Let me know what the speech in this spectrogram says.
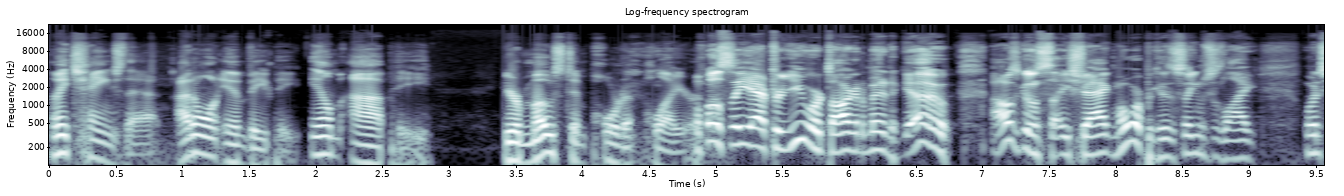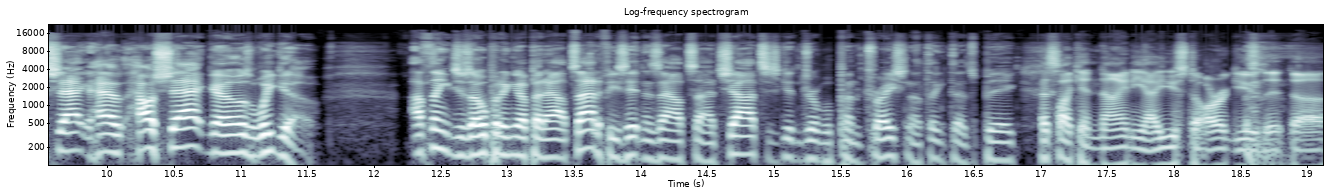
let me change that. I don't want MVP. MIP. Your most important player. Well, see, after you were talking a minute ago, I was going to say Shaq Moore because it seems like when Shaq has how Shaq goes, we go. I think just opening up at outside, if he's hitting his outside shots, he's getting dribble penetration. I think that's big. That's like in '90. I used to argue that uh,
